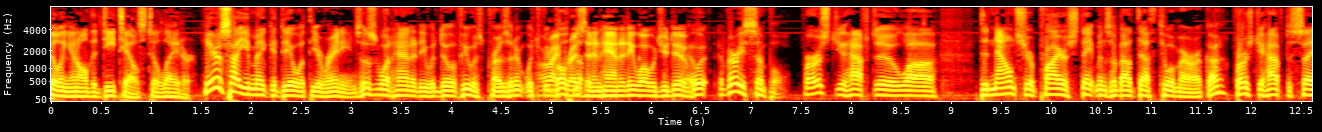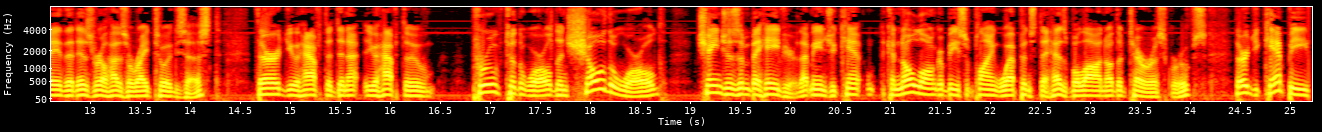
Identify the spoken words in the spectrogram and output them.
filling in all the details till later. Here's how you make a deal with the Iranians. This is what Hannity would do if he was president. Which all we right, both President know. Hannity, what would you do? Uh, very simple. First, you have to uh, denounce your prior statements about death to America. First, you have to say that Israel has a right to exist. Third, you have to den- you have to prove to the world and show the world changes in behavior. That means you can't can no longer be supplying weapons to Hezbollah and other terrorist groups. Third, you can't be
